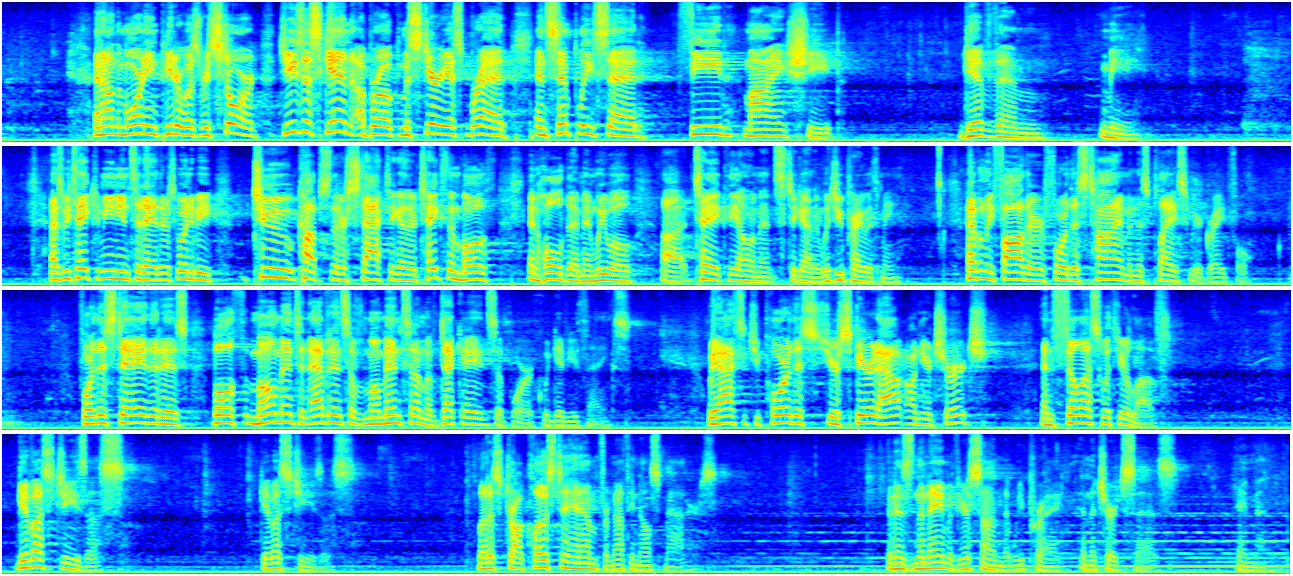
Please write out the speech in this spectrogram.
And on the morning Peter was restored, Jesus again broke mysterious bread and simply said, Feed my sheep, give them me. As we take communion today, there's going to be two cups that are stacked together. Take them both and hold them, and we will uh, take the elements together. Would you pray with me? Heavenly Father, for this time and this place, we are grateful. For this day that is both moment and evidence of momentum of decades of work, we give you thanks. We ask that you pour this, your spirit out on your church and fill us with your love. Give us Jesus. Give us Jesus. Let us draw close to him, for nothing else matters. It is in the name of your Son that we pray, and the church says, Amen.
